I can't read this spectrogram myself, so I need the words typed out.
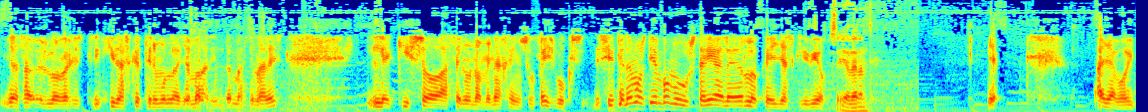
ya sabes, lo restringidas que tenemos las llamadas internacionales, le quiso hacer un homenaje en su Facebook. Si tenemos tiempo, me gustaría leer lo que ella escribió. Sí, adelante. Bien, allá voy.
